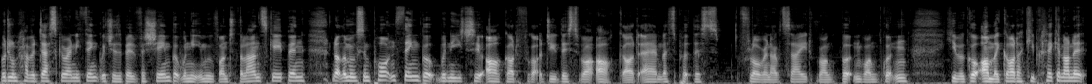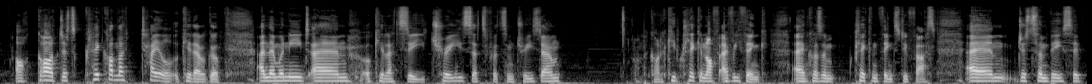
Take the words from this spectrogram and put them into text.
We don't have a desk or anything, which is a bit of a shame. But we need to move on to the landscaping. Not the most important thing, but we need to. Oh god, I forgot to do this. Oh god. Um, let's put this flooring outside. Wrong button. Wrong button. Here we go. Oh my god, I keep clicking on it. Oh god, just click on that tile. Okay, there we go. And then we need, um, okay, let's see, trees. Let's put some trees down. Oh my god, I keep clicking off everything because uh, I'm clicking things too fast. Um, just some basic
